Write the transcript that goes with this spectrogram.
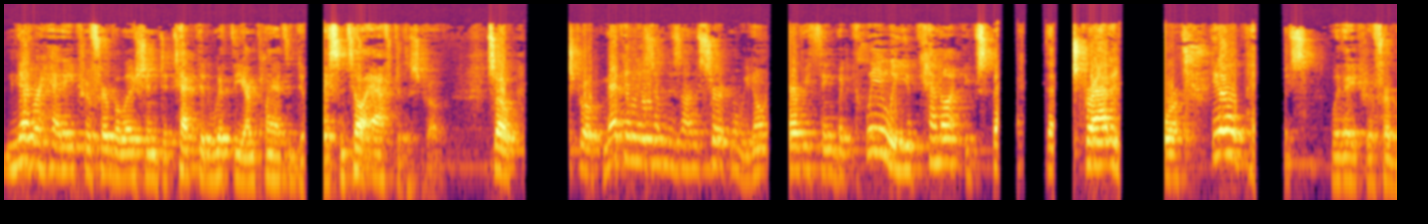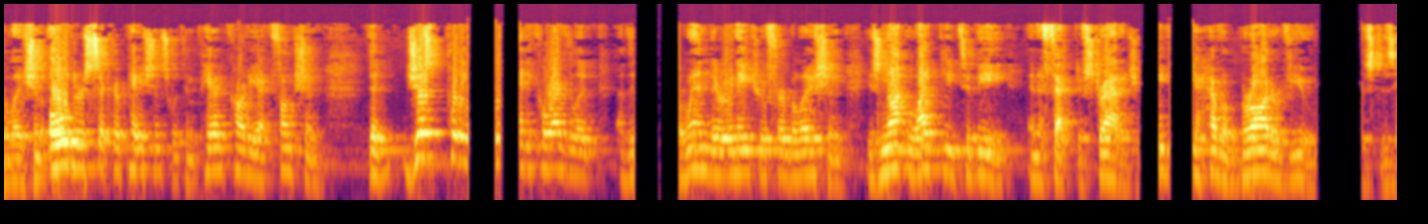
never had atrial fibrillation detected with the implanted device until after the stroke. So the stroke mechanism is uncertain. We don't know everything, but clearly you cannot expect that strategy for ill patients with atrial fibrillation, older, sicker patients with impaired cardiac function, that just putting anticoagulant when they're in atrial fibrillation is not likely to be an effective strategy to have a broader view of this disease.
